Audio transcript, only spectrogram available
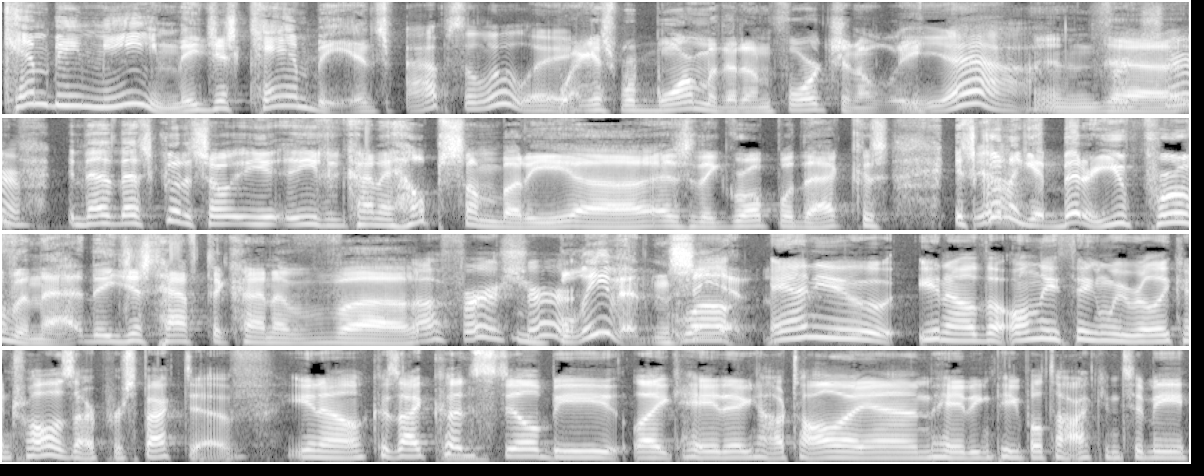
can be mean. They just can be. It's absolutely, well, I guess we're born with it, unfortunately. yeah, And, for uh, sure. and that, that's good. So you, you can kind of help somebody uh, as they grow up with that because it's going to get better. You've proven that. They just have to kind of uh, Uh, for sure. believe it and well, see it. And you, you know, the only thing we really control is our perspective, you know, because I Mm. could still be like hating how tall I am, hating people talking to me.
